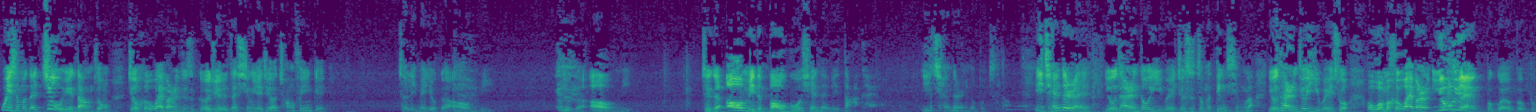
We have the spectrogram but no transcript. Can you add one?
为什么在旧约当中就和外邦人就是隔绝的，在新约就要传福音给？这里面有个奥秘。有个奥秘，这个奥秘的包裹现在被打开，以前的人都不知道。以前的人，犹太人都以为就是这么定型了。犹太人就以为说，我们和外邦人永远不不不不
